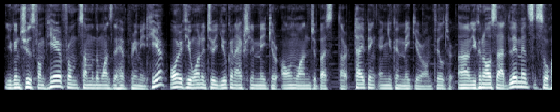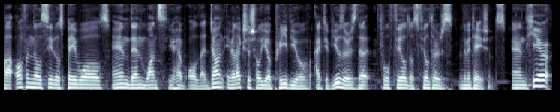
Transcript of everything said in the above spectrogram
You can choose from here, from some of the ones they have pre-made here, or if you wanted to, you can actually make your own one just by start typing and you can make your own filter. Um, you can also add limits, so how often they'll see those paywalls, and then once you have all that done, it will actually show you a preview of active users that fulfill those filters limitations. And here,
